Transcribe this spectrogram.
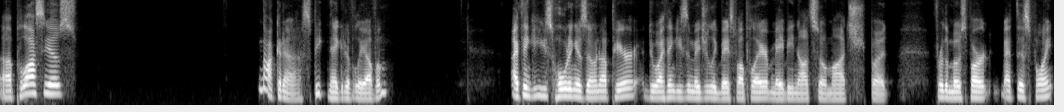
Uh, Palacios, not going to speak negatively of him. I think he's holding his own up here. Do I think he's a Major League Baseball player? Maybe not so much, but for the most part, at this point,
